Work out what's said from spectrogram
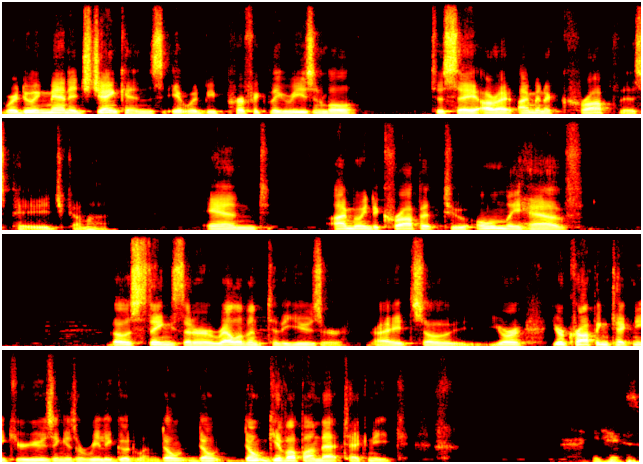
we're doing manage Jenkins, it would be perfectly reasonable to say, all right, I'm going to crop this page. Come on. And I'm going to crop it to only have those things that are relevant to the user right so your your cropping technique you're using is a really good one don't don't don't give up on that technique Yes.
